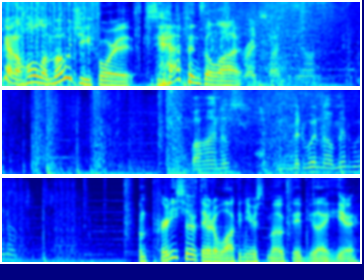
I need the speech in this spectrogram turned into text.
I got a whole emoji for it. It happens a lot. Right side to be on. Behind us. Mid window, mid window. I'm pretty sure if they were to walk in your smoke, they'd be like here.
